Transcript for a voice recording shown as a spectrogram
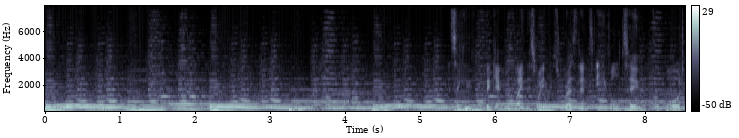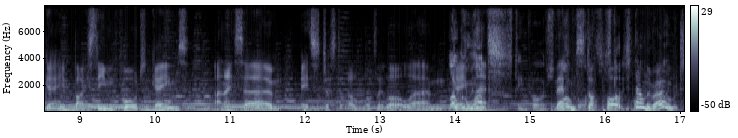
The this week was Resident Evil 2, the board game by Steam Forged Games, and it's um, it's just a lovely little um, Local game, innit? lads, Steam Forge. They're from Local lads, Stockport, just down the road.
